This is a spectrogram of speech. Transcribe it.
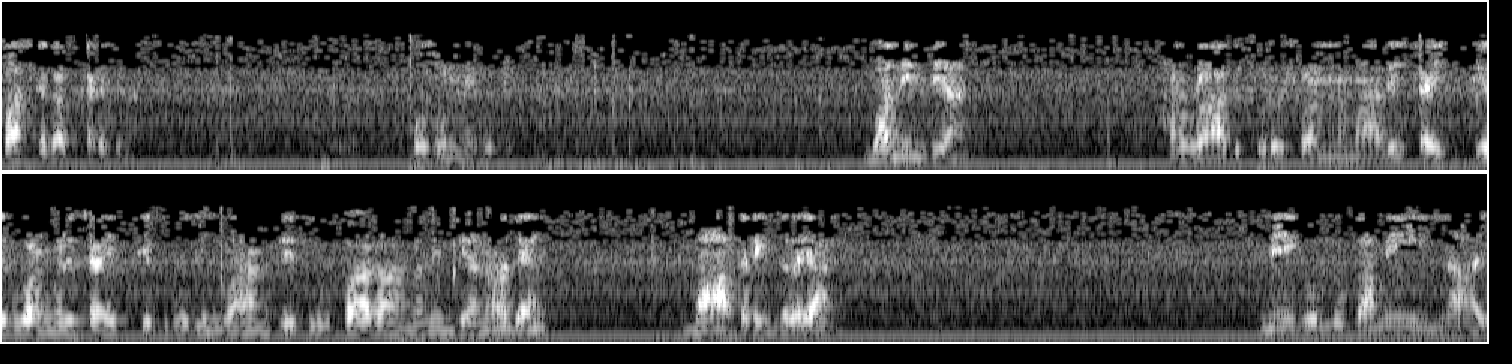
බස් එකක් අරගෙන පොසොන් එකට වඳින්න යන්නේ අනුරාධපුර ස්වර්ණමාලී චෛත්‍ය රුවන්වැලි චෛත්‍ය බෝධින් වහන්සේ දූපාරාංගනින්ද යනවා දැන් මාතර ඉඳලා යන්නේ. මේගොල්ලෝ ගමේ ඉන්න අය.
